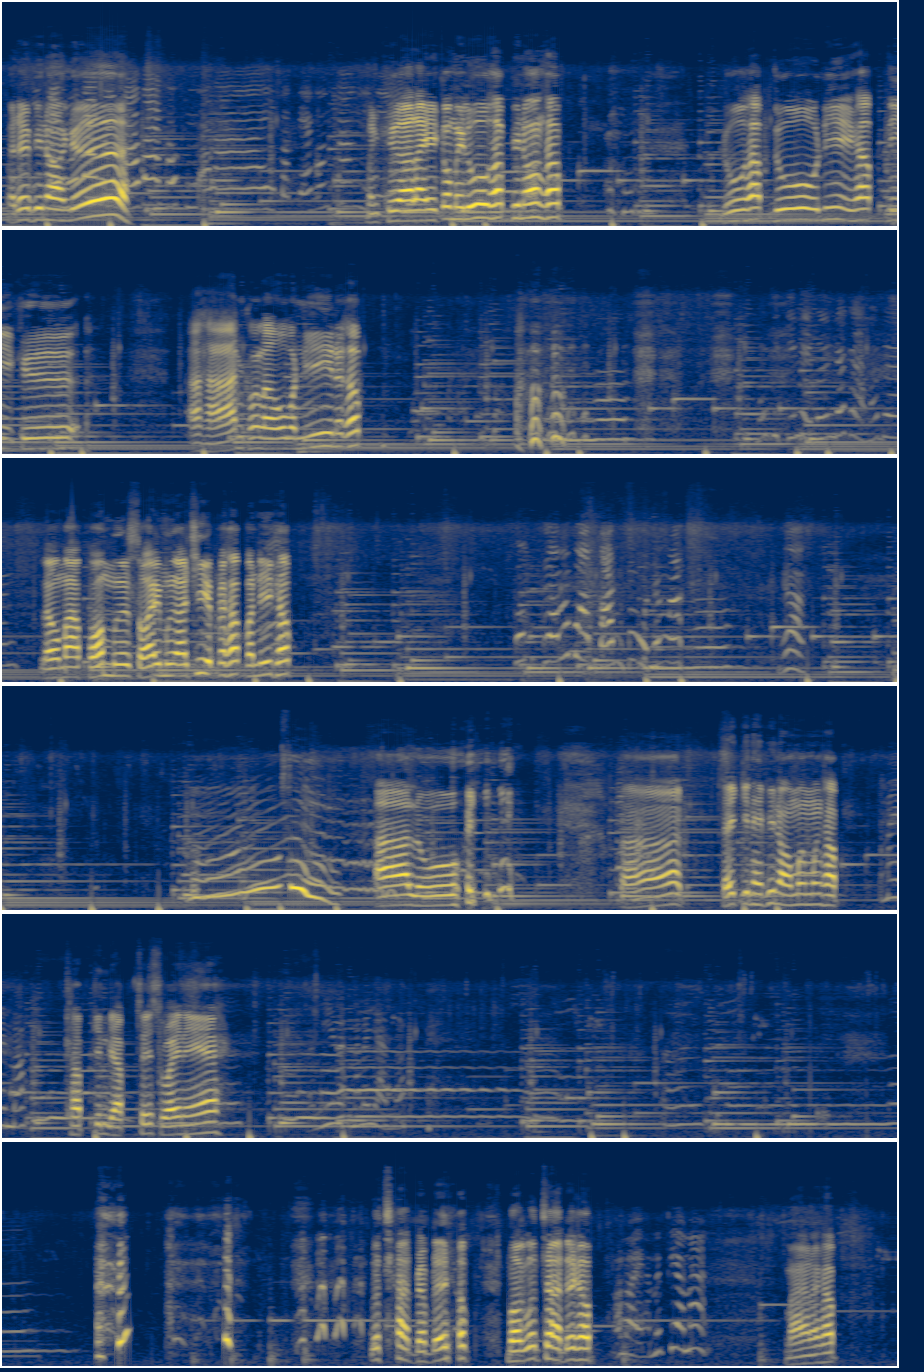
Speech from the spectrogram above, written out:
มาเด้อพี่น้องเด้อว่าว่าเขาคืออะไรบักแดงของข้างมันคืออะไรก็ไม่รู้ครับพี่น้องครับ ดูครับดูนี่ครับนี่คือ อาหารของเราวันนี้นะครับมันสิกินไหนเบิ้งนะค่ะมาเบิ้งเรามาพร้อมมือสอยมืออาชีพนะครับ วันนี้ครับ อาลูยปาดใช้กินให้พี่น้องมึงมึงครับ ไม่มักครับกินแบบสวยๆเนี่ยนี่นะมันไม่อยากนะรสชาติแบบไหนครับ บอกรสชาติด้วยครับ อร่อยค่ะไม่เปรี้ยวมาก มานะครับ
